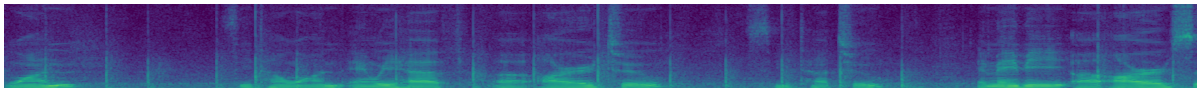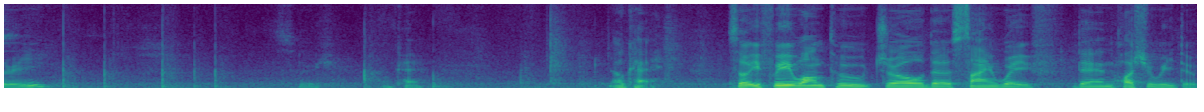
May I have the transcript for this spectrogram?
1, theta 1, and we have uh, R2, theta 2, and maybe uh, R3, 3. Okay. Okay. So if we want to draw the sine wave, then what should we do?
